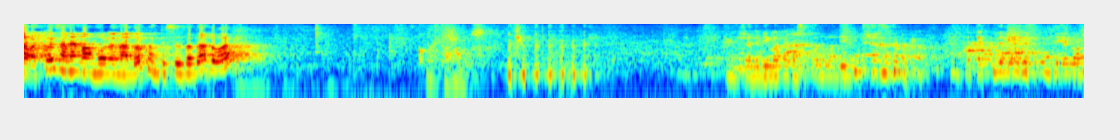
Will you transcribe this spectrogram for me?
aquela coisa, né? No amor a dor, quando precisa da dor. Como é que tava a moça? Já levei uma carraspana lá dentro. Tô até com medo de responder agora.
